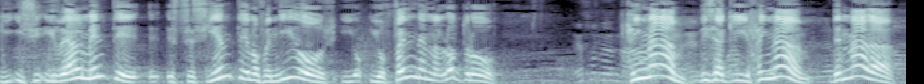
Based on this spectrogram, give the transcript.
y, realmente eh, se sienten ofendidos y, y ofenden al otro. Hainam, dice aquí, Hainam, de nada.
